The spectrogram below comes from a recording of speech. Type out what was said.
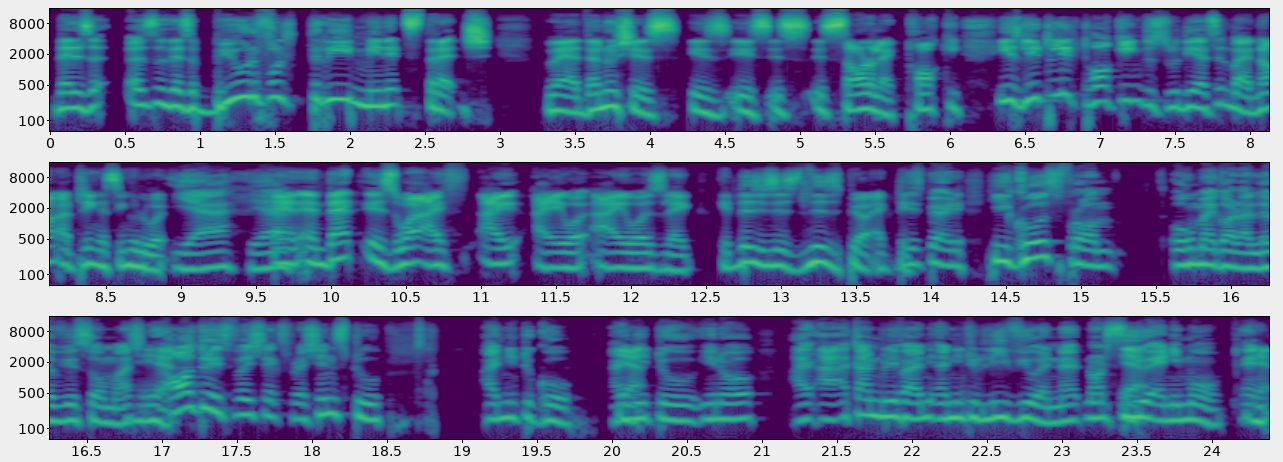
There is a so there's a beautiful three minute stretch where Dhanush is is is is, is sort of like talking. He's literally talking to Shruti Haasan by not uttering a single word. Yeah. Yeah. And and that is what I I I, I was like okay, this is this is pure acting. this period, he goes from "Oh my God, I love you so much," Yeah. all through his facial expressions to I need to go. I yeah. need to, you know, I, I can't believe I, I need to leave you and not see yeah. you anymore. And yeah.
